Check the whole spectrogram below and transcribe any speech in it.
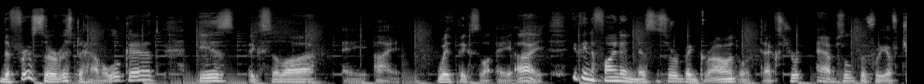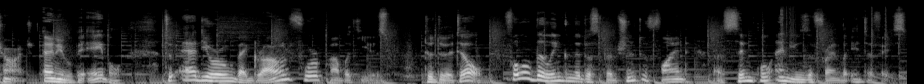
The first service to have a look at is Pixela AI. With Pixela AI, you can find a necessary background or texture absolutely free of charge, and you'll be able to add your own background for public use. To do it all, follow the link in the description to find a simple and user-friendly interface.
